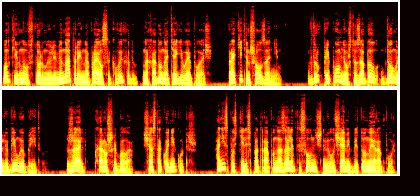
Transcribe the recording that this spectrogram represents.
Он кивнул в сторону иллюминатора и направился к выходу, на ходу натягивая плащ. Ракитин шел за ним. Вдруг припомнил, что забыл дома любимую бритву. Жаль, хорошая была. Сейчас такой не купишь. Они спустились по трапу на залитый солнечными лучами бетонный аэропорт.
